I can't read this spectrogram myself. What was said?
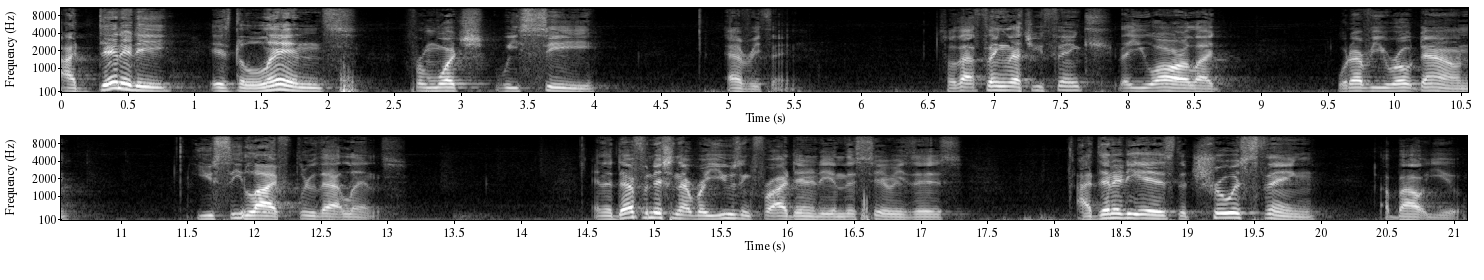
Identity is the lens from which we see everything. So, that thing that you think that you are, like whatever you wrote down, you see life through that lens. And the definition that we're using for identity in this series is Identity is the truest thing about you.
